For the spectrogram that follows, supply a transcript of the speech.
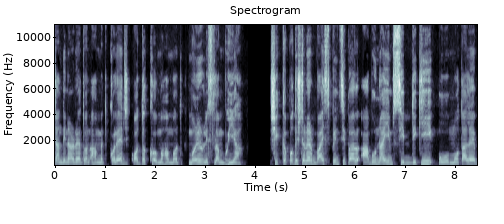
চান্দিনার রেদন আহমেদ কলেজ অধ্যক্ষ মোহাম্মদ মনিরুল ইসলাম ভুইয়া। শিক্ষা প্রতিষ্ঠানের ভাইস প্রিন্সিপাল আবু নাইম সিদ্দিকী ও মোতালেব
